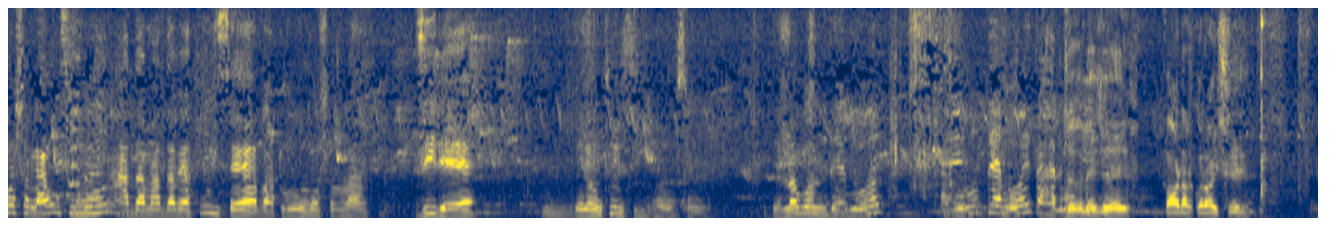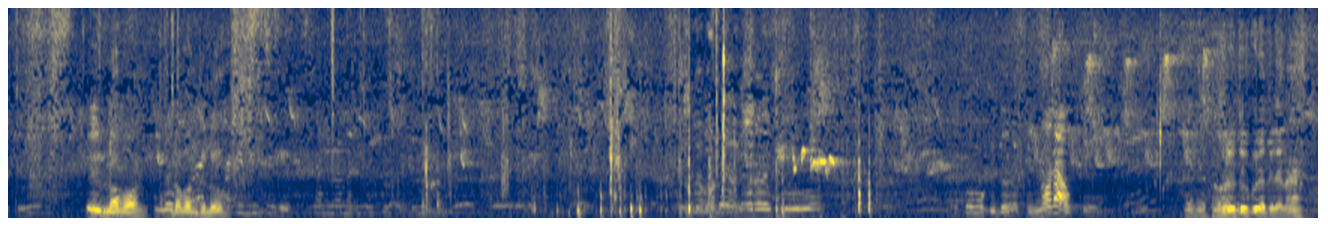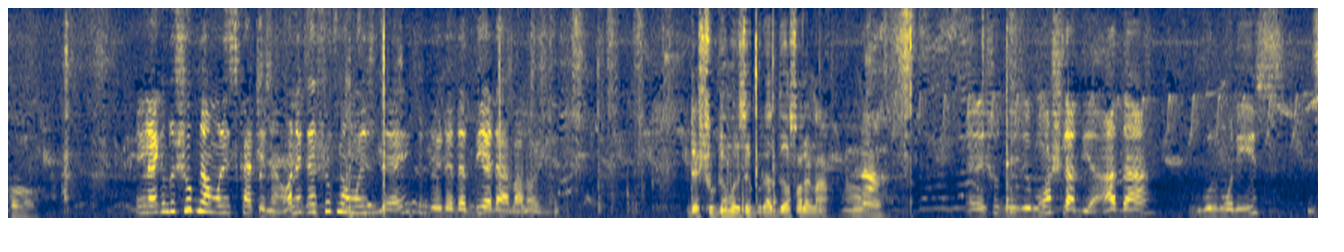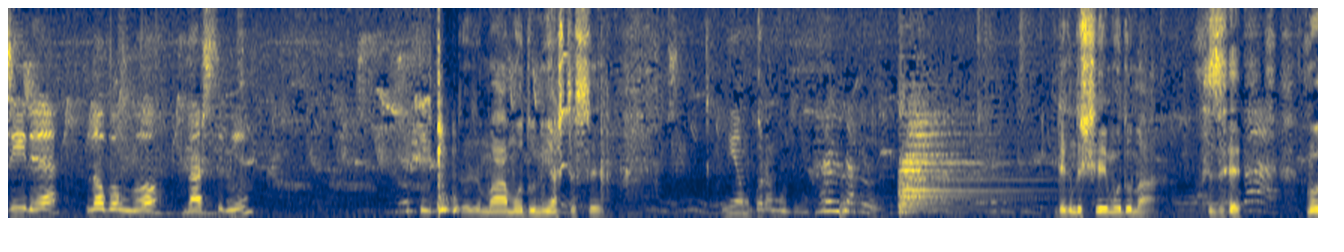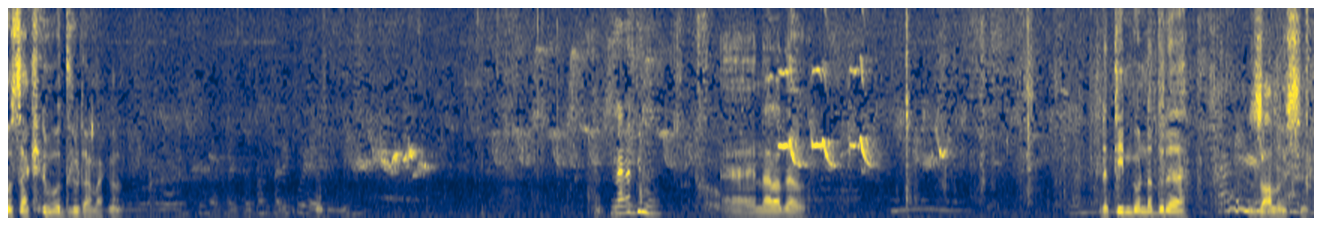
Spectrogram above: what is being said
মশলা উচিমু আদা মাদা বে পুইছে বাটুমু মশলা জিরে। এরকম থুইছি লবণ দে নই হলুদ দে তাহার যে পাউডার করা হয়েছে লবণ লবণ। দিল। না? এগুলা কিন্তু শুকনো মরিচ কাটে না। অনেকে শুকনো মরিচ দেয় কিন্তু এটা দিয়ে দেয় ভালো হয় না। এটা শুকনো মরিচের গুঁড়া দেওয়া চলে না? না। শুধু যে মশলা দিয়া আদা গোলমরিচ জিরে লবঙ্গ দারচিনি তো যে মা মধু নিয়ে আসতেছে। নিয়ম করা মধু। এটা কিন্তু সেই মধু না যে মৌচাকের মধুটা না নাড়া দাও। এটা তিন ঘণ্টা ধরে জাল হয়েছে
